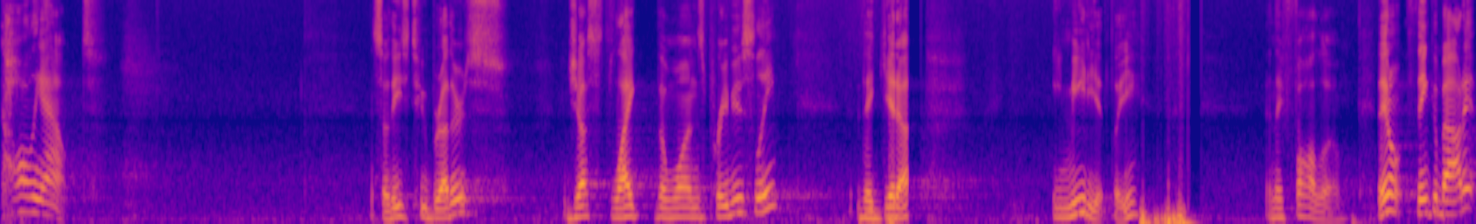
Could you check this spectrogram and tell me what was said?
Calling out. And so these two brothers, just like the ones previously, they get up immediately and they follow. They don't think about it.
